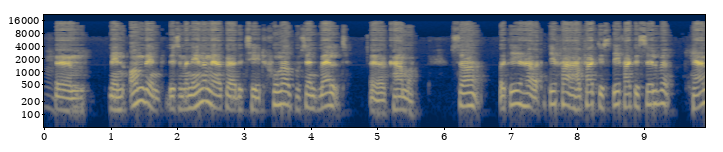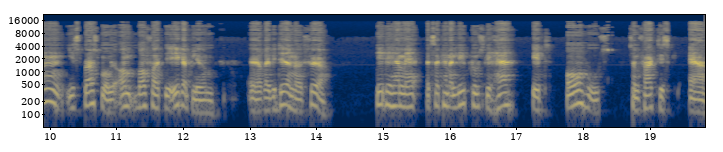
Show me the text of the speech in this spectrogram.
Mm. Øhm, men omvendt, hvis man ender med at gøre det til et 100% valgt øh, kammer, så, og det, har, det, har faktisk, det er faktisk selve kernen i spørgsmålet om, hvorfor det ikke er blevet øh, revideret noget før, det er det her med, at så kan man lige pludselig have et overhus, som faktisk er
